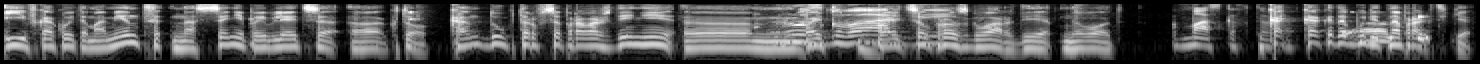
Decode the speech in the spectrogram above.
И в какой-то момент на сцене появляется э, кто? Кондуктор в сопровождении э, бойцов Росгвардии. Ну, вот. В масках тоже. Как, как это будет а, на практике?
